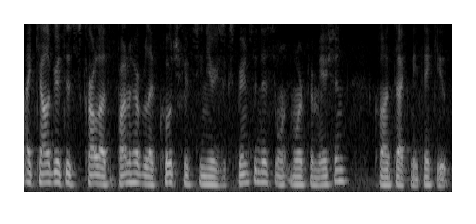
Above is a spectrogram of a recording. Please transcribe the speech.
Hi, Calgary. This is Carla, at Life Coach, 15 years experience in this. You want more information? Contact me. Thank you.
